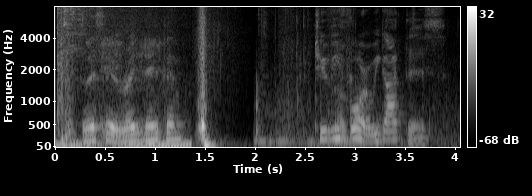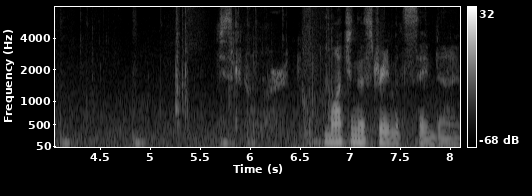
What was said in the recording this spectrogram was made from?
Did I say it right, Nathan? 2v4, we got this. Just gonna work. I'm watching the stream at the same time.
